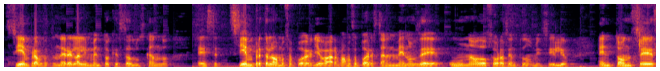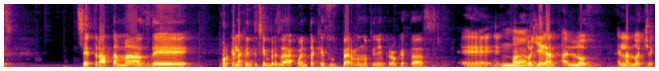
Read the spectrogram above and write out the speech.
siempre vamos a tener el alimento que estás buscando. Este, siempre te lo vamos a poder llevar, vamos a poder estar en menos de una o dos horas en tu domicilio. Entonces, se trata más de... Porque la gente siempre se da cuenta que sus perros no tienen croquetas eh, en No. cuanto llegan a los, en la noche.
